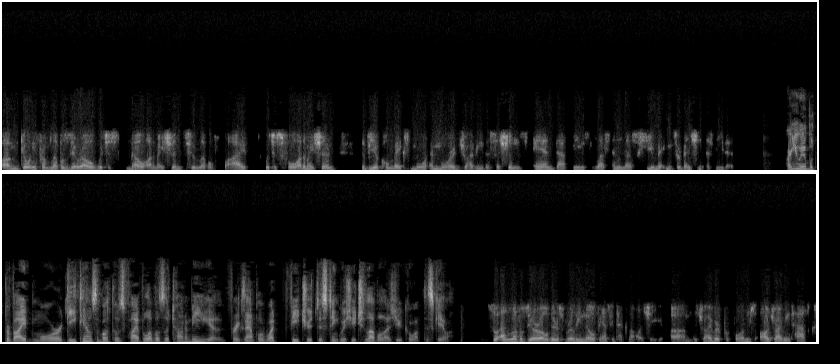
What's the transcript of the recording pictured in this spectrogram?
Um, going from level zero, which is no automation, to level five, which is full automation, the vehicle makes more and more driving decisions, and that means less and less human intervention is needed. Are you able to provide more details about those five levels of autonomy? Uh, for example, what features distinguish each level as you go up the scale? So at level zero, there's really no fancy technology. Um, the driver performs all driving tasks,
